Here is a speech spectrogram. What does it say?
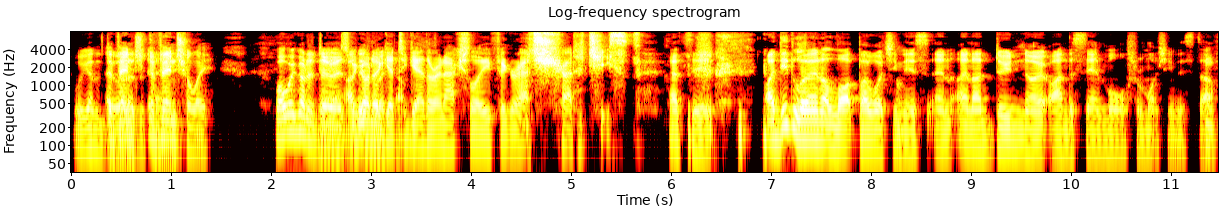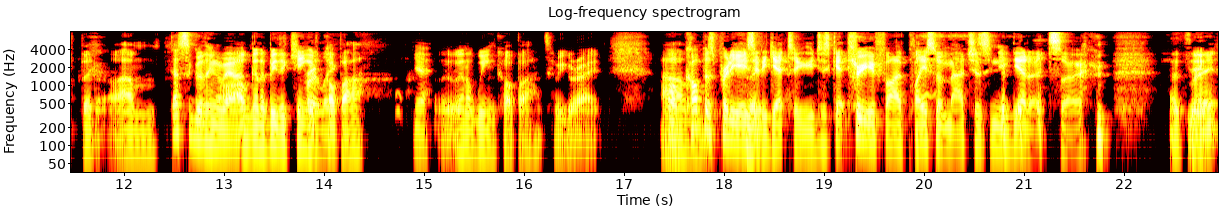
we're going to do it eventually. What we've got to do yeah, is we've got to get together and actually figure out strategies. That's it. I did learn a lot by watching this, and, and I do know I understand more from watching this stuff. But um, that's the good thing about I'm going to be the king of copper. Yeah, we're going to win copper. It's going to be great. Well, um, copper's pretty easy but, to get to. You just get through your five placement matches and you get it. So That's right.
